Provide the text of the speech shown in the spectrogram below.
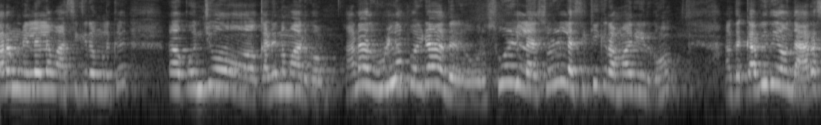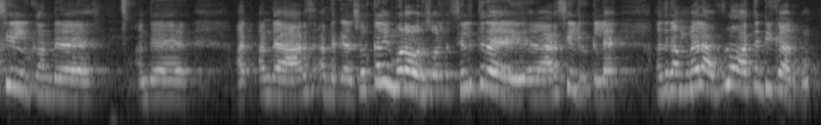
ஆரம்ப நிலையில் வாசிக்கிறவங்களுக்கு கொஞ்சம் கடினமாக இருக்கும். ஆனால் அது உள்ளே போயிட்டால் அது ஒரு சூழலில் சூழலில் சிக்கிக்கிற மாதிரி இருக்கும். அந்த கவிதையை அந்த அரசியல் அந்த அந்த அ- அந்த அரசு அந்த க- சொற்களின் மூலம் அவர் சொல் செலுத்துகிற அரசியல் இருக்குல்ல அது நம்ம மேலே அவ்வளோ ஆத்தட்டிக்காக இருக்கும்.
